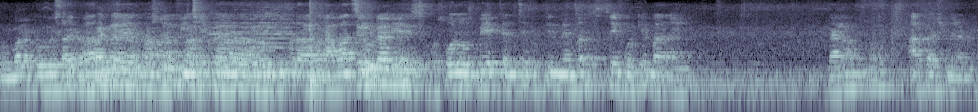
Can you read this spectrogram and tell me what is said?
उसके बाद में हाँ, पीछे का आवाज़ वो लोग भी एक टेन से फिफ्टीन मेंबर सेफ़ होके बाहर आए आकाश मिलन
